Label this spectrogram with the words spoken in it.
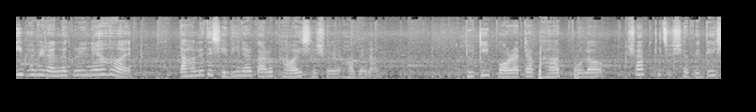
এইভাবে রান্না করে নেওয়া হয়, তাহলে তো সেদিন আর কারও খাওয়াই শেষ হয়ে হবে না। রুটি, পরাটা, ভাত, পোলাও সব কিছুর সাথে বেশ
